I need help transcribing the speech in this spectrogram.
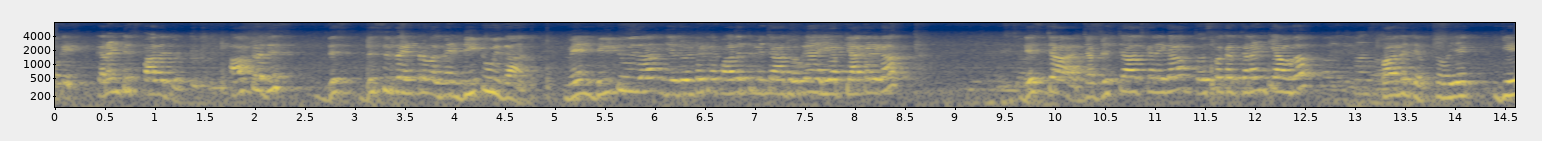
Okay, current is positive. After this, this this is the interval when D2 is on. When D2 is on, ये जो इंडक्टर पॉजिटिव में चार्ज हो गया ये अब क्या करेगा? डिस्चार्ज जब डिस्चार्ज करेगा तो इस वक्त करंट क्या होगा? पॉजिटिव तो ये ये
